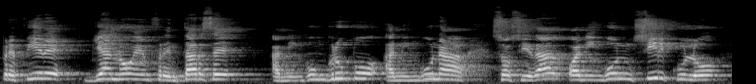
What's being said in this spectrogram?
prefiere ya no enfrentarse a ningún grupo, a ninguna sociedad o a ningún círculo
